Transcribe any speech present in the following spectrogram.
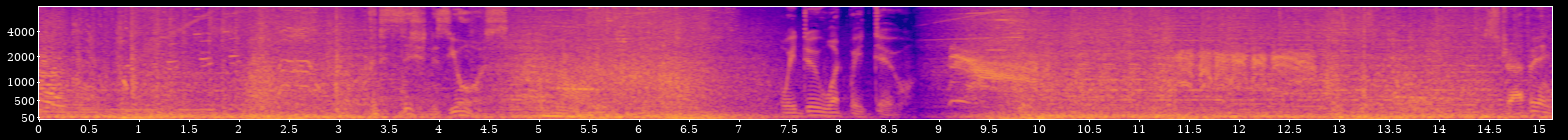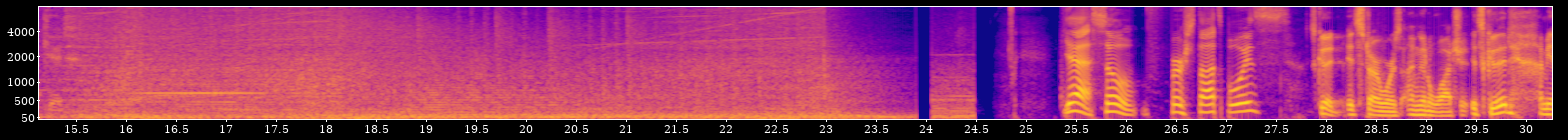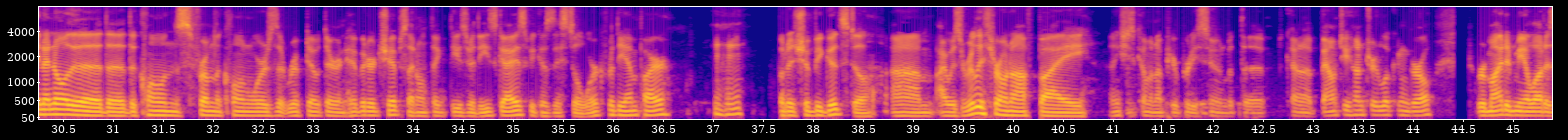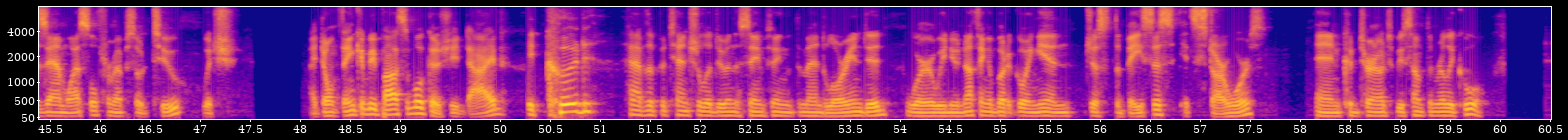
The decision is yours. We do what we do. Strap in, kid. Yeah. So first thoughts, boys. It's good. It's Star Wars. I'm gonna watch it. It's good. I mean, I know the the the clones from the Clone Wars that ripped out their inhibitor chips. I don't think these are these guys because they still work for the Empire. hmm But it should be good still. Um, I was really thrown off by. I think she's coming up here pretty soon. But the kind of bounty hunter looking girl reminded me a lot of Zam Wesell from Episode Two, which I don't think can be possible because she died. It could have the potential of doing the same thing that the Mandalorian did, where we knew nothing about it going in, just the basis. It's Star Wars, and could turn out to be something really cool.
